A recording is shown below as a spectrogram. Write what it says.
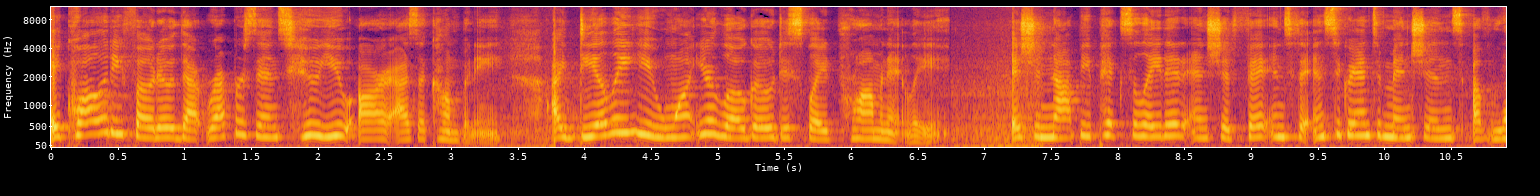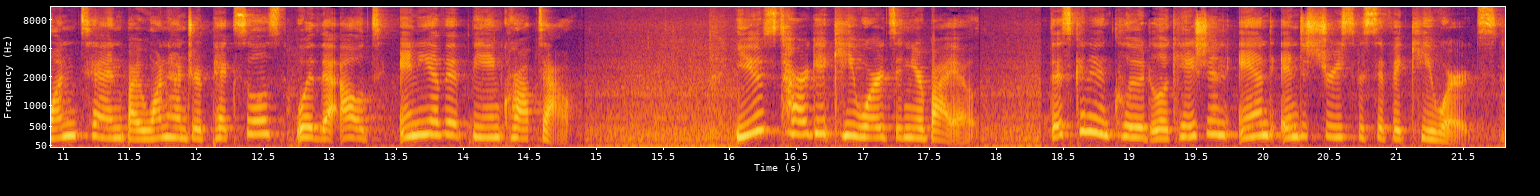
A quality photo that represents who you are as a company. Ideally, you want your logo displayed prominently. It should not be pixelated and should fit into the Instagram dimensions of 110 by 100 pixels without any of it being cropped out. Use target keywords in your bio. This can include location and industry-specific keywords.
